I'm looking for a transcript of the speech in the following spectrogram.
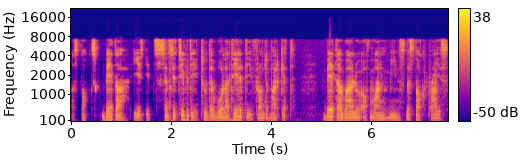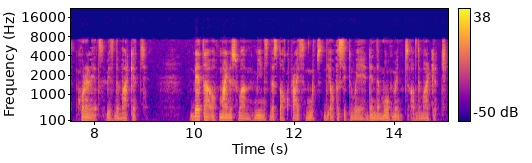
A stock's beta is its sensitivity to the volatility from the market. Beta value of 1 means the stock price correlates with the market. Beta of minus 1 means the stock price moves the opposite way than the movement of the market,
